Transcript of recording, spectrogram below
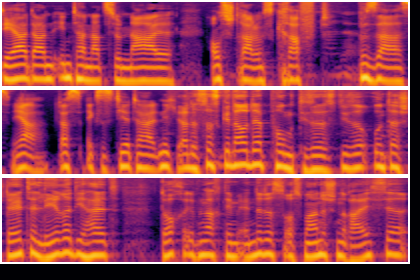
der dann international Ausstrahlungskraft besaß. Ja, das existierte halt nicht. Ja, das ist genau der Punkt. Dieses, diese unterstellte Lehre, die halt doch eben nach dem Ende des Osmanischen Reichs ja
